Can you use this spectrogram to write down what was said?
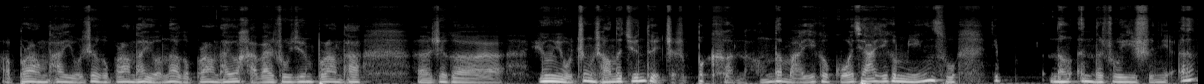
啊！不让他有这个，不让他有那个，不让他有海外驻军，不让他，呃，这个拥有正常的军队，这是不可能的嘛！一个国家，一个民族，你能摁得住一时，你摁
